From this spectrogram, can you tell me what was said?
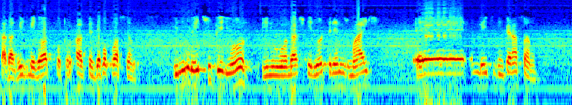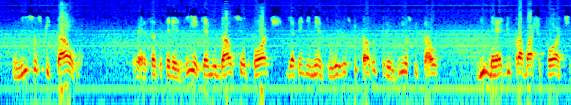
cada vez melhor atender a população. E no leito superior e no andar superior teremos mais é, leitos de internação. Com isso, o hospital é, Santa Terezinha quer mudar o seu porte de atendimento. Hoje o Hospital Santa Terezinha é um hospital de médio para baixo porte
